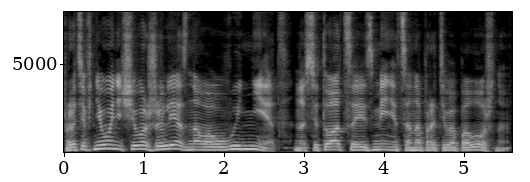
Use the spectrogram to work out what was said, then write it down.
Против него ничего железного, увы, нет, но ситуация изменится на противоположную.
